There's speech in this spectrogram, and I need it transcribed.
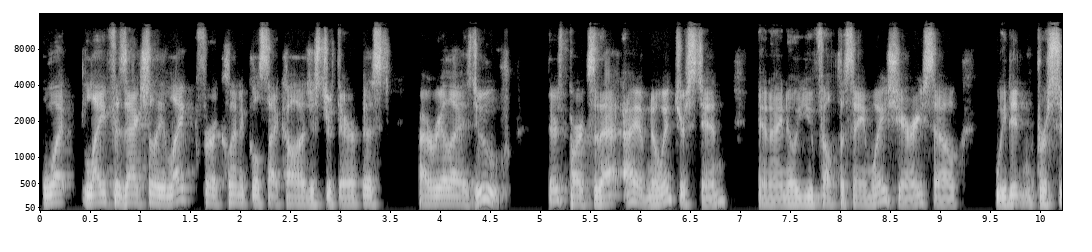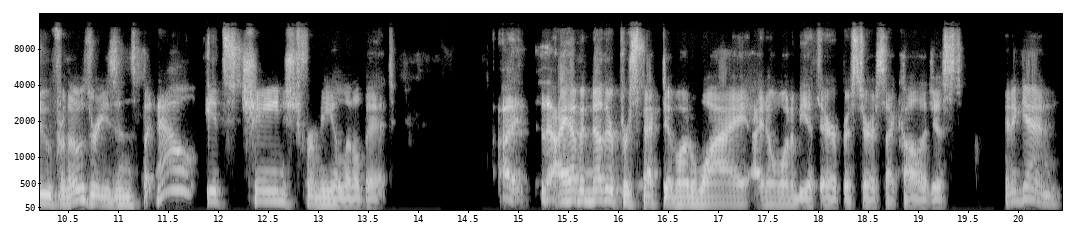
what life is actually like for a clinical psychologist or therapist, I realized, ooh, there's parts of that I have no interest in. And I know you felt the same way, Sherry. So we didn't pursue for those reasons. But now it's changed for me a little bit. I, I have another perspective on why I don't want to be a therapist or a psychologist. And again,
